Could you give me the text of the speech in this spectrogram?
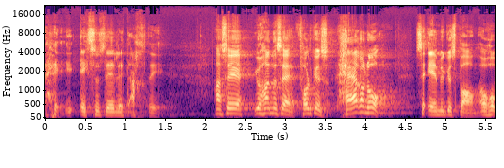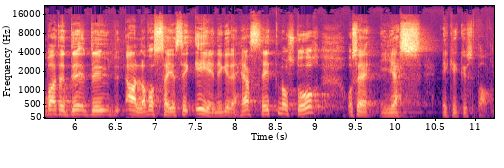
Jeg, jeg syns det er litt artig. Han sier, Johannes sier, folkens, her og nå så er vi Guds barn. Og håper at det, det, alle av oss sier seg enig i det. Her sitter vi og står og sier Yes, jeg er Guds barn.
